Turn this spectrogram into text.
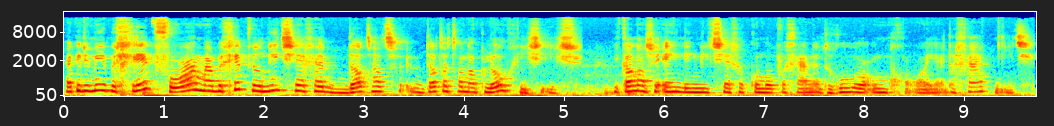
Heb je er meer begrip voor? Maar begrip wil niet zeggen dat, dat, dat het dan ook logisch is. Je kan als eenling niet zeggen: kom op, we gaan het roer omgooien. Dat gaat niet.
